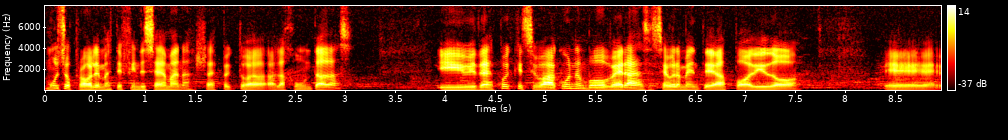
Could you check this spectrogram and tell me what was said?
muchos problemas este fin de semana respecto a, las juntadas. Y después que se vacunan, vos verás, seguramente has podido eh,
